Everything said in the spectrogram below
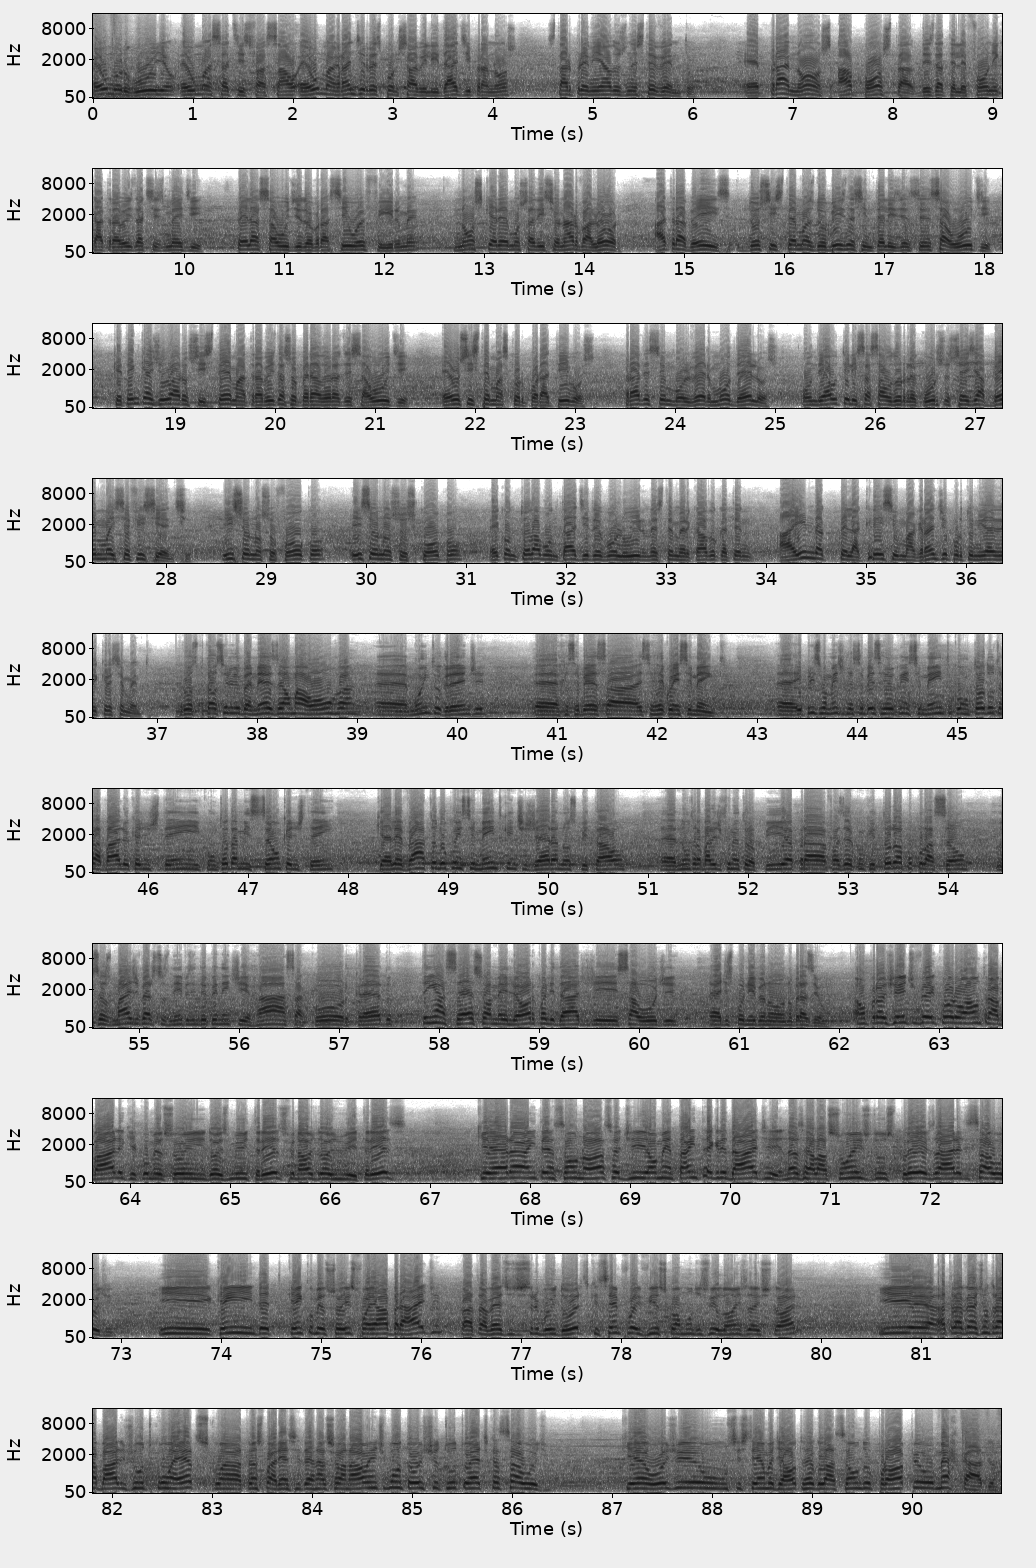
É um orgulho, é uma satisfação, é uma grande responsabilidade para nós estar premiados neste evento. É, para nós, a aposta desde a Telefônica, através da Xismed, pela saúde do Brasil é firme. Nós queremos adicionar valor através dos sistemas do Business Intelligence em saúde, que tem que ajudar o sistema através das operadoras de saúde e os sistemas corporativos para desenvolver modelos onde a utilização dos recursos seja bem mais eficiente. Isso é o nosso foco, esse é o nosso escopo, é com toda a vontade de evoluir neste mercado que tem, ainda pela crise, uma grande oportunidade de crescimento. Para o Hospital Sírio-Libanês é uma honra é, muito grande é, receber essa, esse reconhecimento é, e principalmente receber esse reconhecimento com todo o trabalho que a gente tem e com toda a missão que a gente tem, que é levar todo o conhecimento que a gente gera no hospital é, num trabalho de filantropia para fazer com que toda a população, nos seus mais diversos níveis, independente de raça, cor, credo, tenha acesso à melhor qualidade de saúde é, disponível no, no Brasil. Então, para a gente veio coroar um trabalho que começou em 2013, final de 2013, que era a intenção nossa de aumentar a integridade nas relações dos players da área de saúde. E quem, quem começou isso foi a Abride, através dos distribuidores, que sempre foi visto como um dos vilões da história. E através de um trabalho junto com o ETS, com a Transparência Internacional, a gente montou o Instituto Ética Saúde, que é hoje um sistema de autorregulação do próprio mercado.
